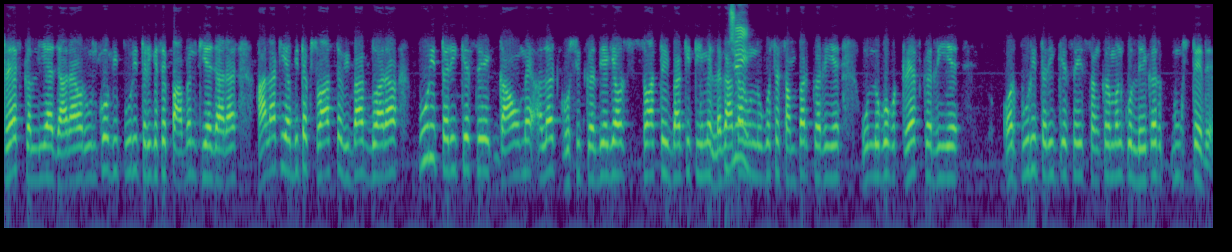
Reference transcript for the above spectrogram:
ट्रेस कर लिया जा रहा है और उनको भी पूरी तरीके से पाबंद किया जा रहा है। हालाँकि अभी तक स्वास्थ्य विभाग द्वारा पूरी तरीके से गाँव में अलर्ट घोषित कर दिया गया और स्वास्थ्य विभाग की टीमें लगातार उन लोगों से संपर्क कर रही है उन लोगों को ट्रेस कर रही है और पूरी तरीके से इस संक्रमण को लेकर मुस्तैद है।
